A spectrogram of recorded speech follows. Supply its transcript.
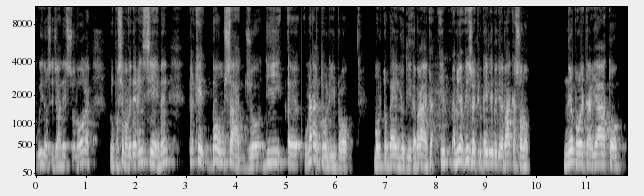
Guido, se già adesso l'ora, lo possiamo vedere insieme, perché do un saggio di eh, un altro libro molto bello di La Branca. Il, a mio avviso i più bei libri di La Branca sono Neoproletariato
